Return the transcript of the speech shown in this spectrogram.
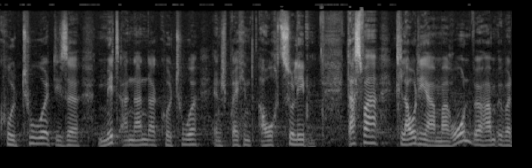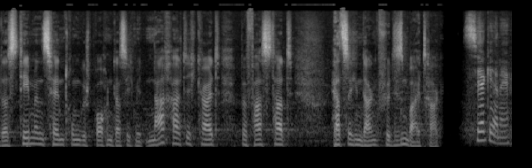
Kultur, diese Miteinanderkultur entsprechend auch zu leben. Das war Claudia Maron. Wir haben über das Themenzentrum gesprochen, das sich mit Nachhaltigkeit befasst hat. Herzlichen Dank für diesen Beitrag. Sehr gerne.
